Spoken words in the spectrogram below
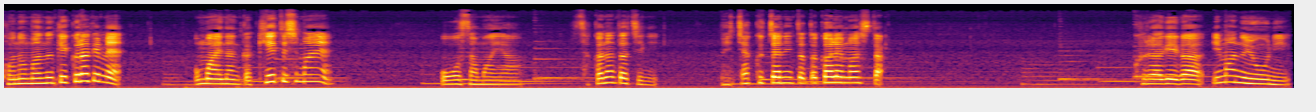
この間抜けクラゲめ、お前なんか消えてしまえ。王様や魚たちにめちゃくちゃに叩かれました。クラゲが今のように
